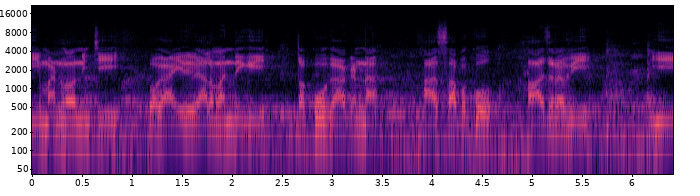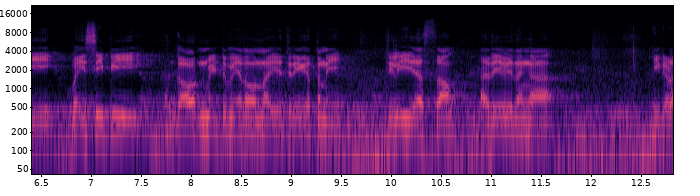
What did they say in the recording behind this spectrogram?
ఈ మండలం నుంచి ఒక ఐదు వేల మందికి తక్కువ కాకుండా ఆ సభకు హాజరవి ఈ వైసీపీ గవర్నమెంట్ మీద ఉన్న వ్యతిరేకతని తెలియజేస్తాం. అదేవిధంగా ఇక్కడ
